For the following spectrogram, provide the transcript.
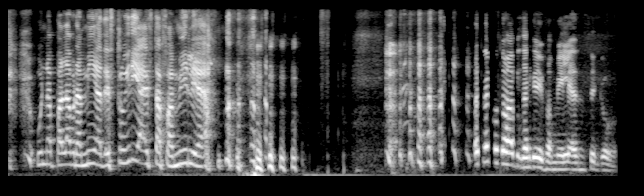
una palabra mía destruiría a esta familia. Mundo va a pensar que mi familia es así como.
